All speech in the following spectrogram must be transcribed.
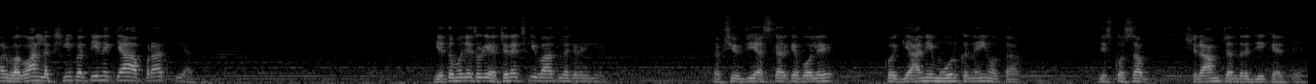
और भगवान लक्ष्मीपति ने क्या अपराध किया था? ये तो मुझे थोड़ी अचरज की बात लग रही है। तब शिव जी हंस करके बोले, कोई ज्ञानी मूर्ख नहीं होता, जिसको सब श्री रामचंद्र जी कहते हैं,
